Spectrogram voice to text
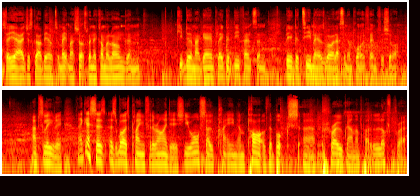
So yeah, I just gotta be able to make my shots when they come along and keep doing my game, play good defense, and be a good teammate as well. That's an important thing for sure. Absolutely. And I guess as, as well as playing for the Riders, you also playing and part of the BUCS uh, programme up at Loughborough.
